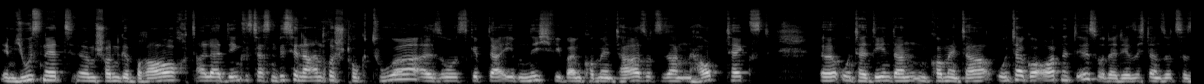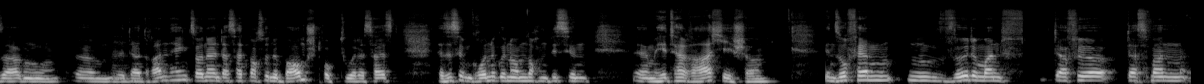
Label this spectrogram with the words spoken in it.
im Usenet ähm, schon gebraucht. Allerdings ist das ein bisschen eine andere Struktur. Also es gibt da eben nicht wie beim Kommentar sozusagen einen Haupttext, äh, unter denen dann ein Kommentar untergeordnet ist oder der sich dann sozusagen ähm, mhm. da dranhängt, sondern das hat noch so eine Baumstruktur. Das heißt, das ist im Grunde genommen noch ein bisschen ähm, heterarchischer. Insofern hm, würde man dafür, dass man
